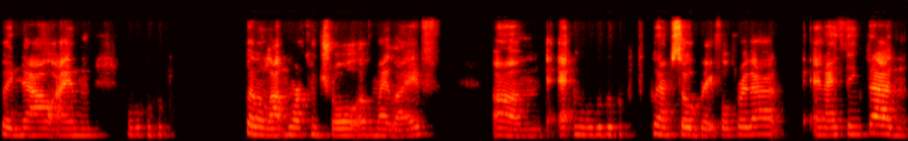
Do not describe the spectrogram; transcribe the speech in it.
But now I'm put a lot more control of my life. Um, and I'm so grateful for that. And I think that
